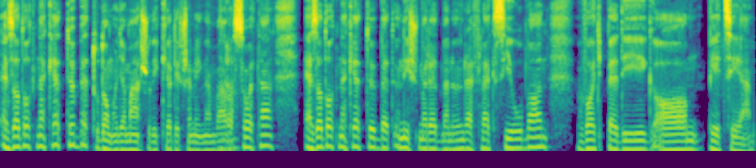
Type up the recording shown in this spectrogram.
Ez adott neked többet? Tudom, hogy a második kérdésre még nem válaszoltál. Ez adott neked többet önismeretben, önreflexióban, vagy pedig a PCM?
